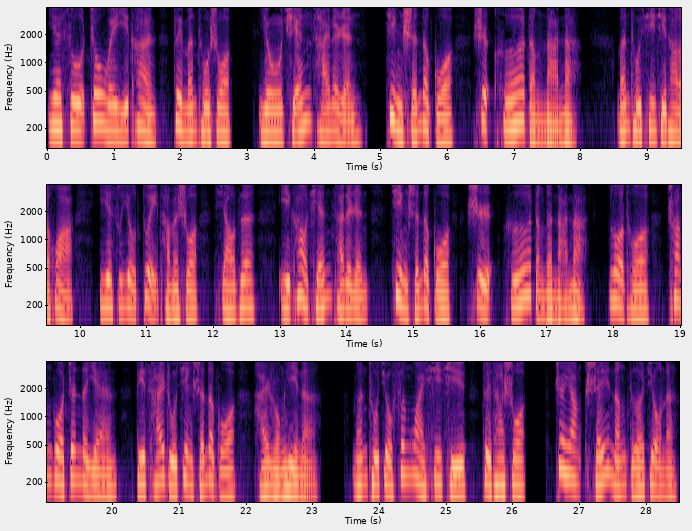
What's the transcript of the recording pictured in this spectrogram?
耶稣周围一看，对门徒说：“有钱财的人进神的国是何等难呐！”门徒稀奇他的话，耶稣又对他们说：“小子，倚靠钱财的人进神的国是何等的难呐！骆驼穿过针的眼。”比财主进神的国还容易呢。门徒就分外稀奇，对他说：“这样谁能得救呢？”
